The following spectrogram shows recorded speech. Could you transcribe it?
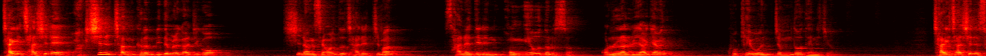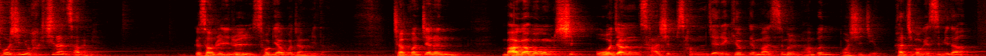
자기 자신의 확신을 찬 그런 믿음을 가지고 신앙생활도 잘했지만 사내들인 공회원으로서 오늘날로 이야기하면 국회의원쯤도 되죠. 자기 자신의 소신이 확실한 사람이에요. 그래서 오늘 이를 소개하고자 합니다. 첫 번째는 마가복음 15장 43절에 기록된 말씀을 한번 보시지요. 같이 보겠습니다.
